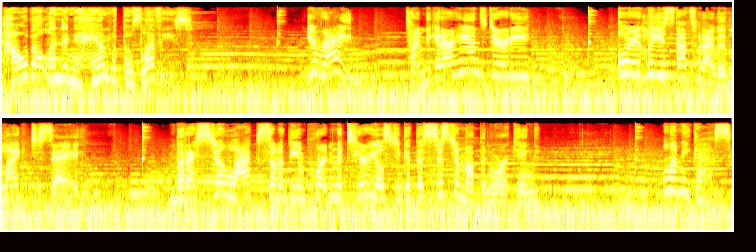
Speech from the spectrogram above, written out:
How about lending a hand with those levees? You're right. Time to get our hands dirty. Or at least that's what I would like to say. But I still lack some of the important materials to get the system up and working. Let me guess.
